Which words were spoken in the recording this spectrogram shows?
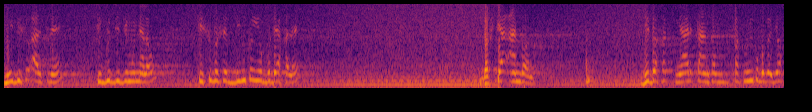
muy bisu altine ci guddi bi mu nelaw ci suba set bi ñu ko yóbbu deqale daf caa àndoon di dox ak ñaari tànkam fas ñu ko bëgg a jox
